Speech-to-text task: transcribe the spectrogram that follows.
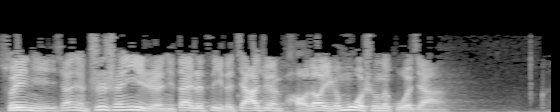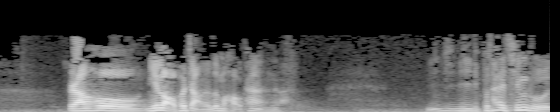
所以你想想，只身一人，你带着自己的家眷跑到一个陌生的国家，然后你老婆长得这么好看，你你不太清楚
